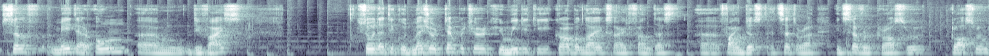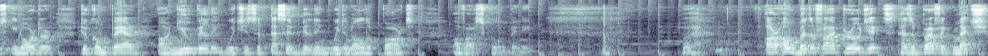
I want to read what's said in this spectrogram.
self made their own um, device so that they could measure temperature, humidity, carbon dioxide, fan dust, uh, fine dust, etc., in several classroom, classrooms in order to compare our new building, which is a passive building, with an older part of our school building. Our own butterfly project has a perfect match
